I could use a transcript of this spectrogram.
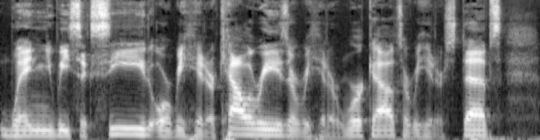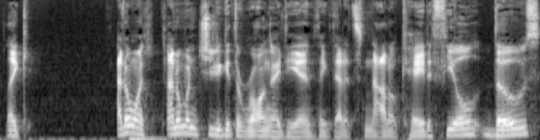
when we succeed or we hit our calories or we hit our workouts or we hit our steps like I don't want I don't want you to get the wrong idea and think that it's not okay to feel those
